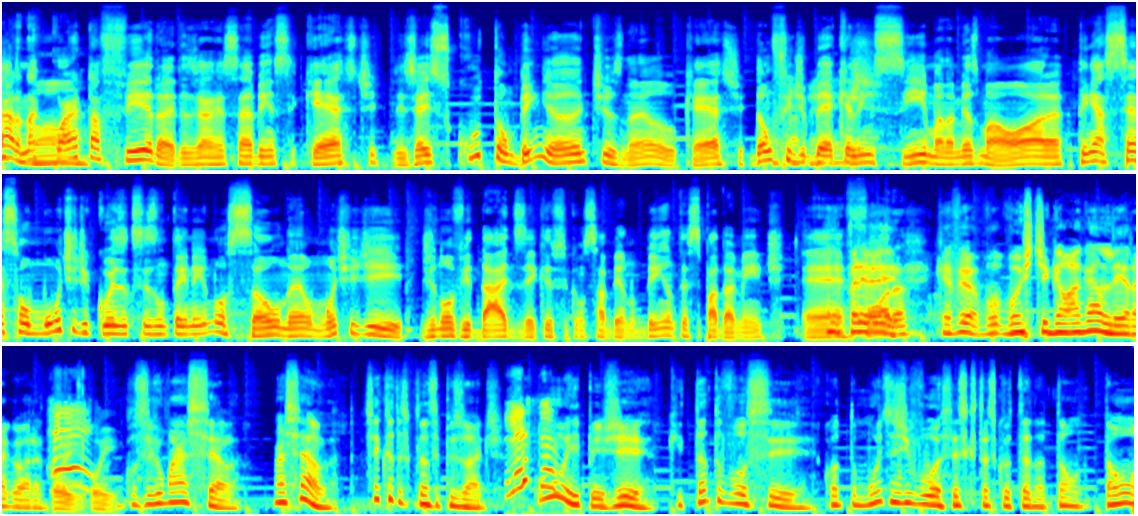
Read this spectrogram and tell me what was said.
Cara, na quarta-feira eles já recebem esse cast, eles já escutam bem antes, né, o cast, dão feedback ali em cima na mesma hora, tem acesso a um monte de coisa que vocês não têm nem noção, né, um monte de, de novidades aí que eles ficam sabendo bem antecipadamente. É, Peraí, fora... Quer ver? Vou, vou instigar uma galera agora. Oi, oi. Inclusive o Marcelo. Marcelo, você que tá escutando esse episódio. O RPG, que tanto você quanto muitos de vocês que estão escutando estão tão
